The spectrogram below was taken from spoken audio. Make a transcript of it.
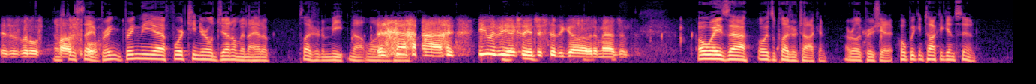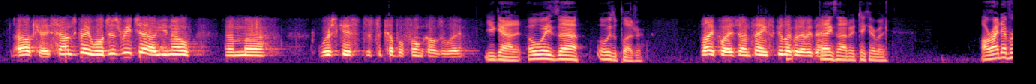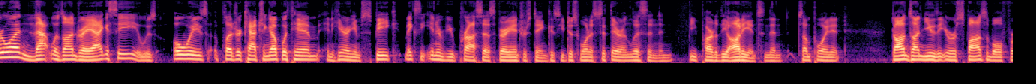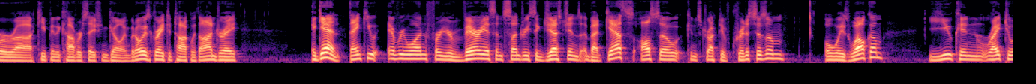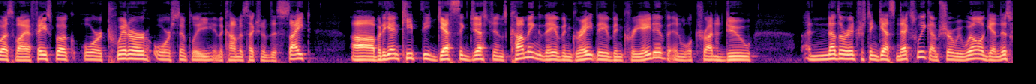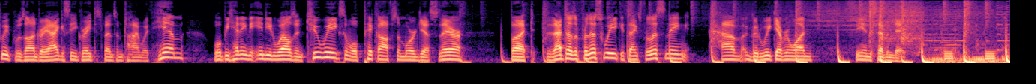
is as little as possible. I was going to say, bring bring the 14 uh, year old gentleman I had a pleasure to meet not long ago. he would be actually interested to go, I would imagine. Always, uh, always a pleasure talking. I really appreciate it. Hope we can talk again soon. Okay, sounds great. Well, just reach out. You know, I'm uh, worst case just a couple phone calls away. You got it. Always, uh, always a pleasure. Likewise, Jon. Thanks. Good luck with everything. Thanks, Andre. Take care, buddy. All right, everyone. That was Andre Agassi. It was always a pleasure catching up with him and hearing him speak. Makes the interview process very interesting because you just want to sit there and listen and be part of the audience. And then at some point, it dawns on you that you're responsible for uh, keeping the conversation going. But always great to talk with Andre. Again, thank you everyone for your various and sundry suggestions about guests, also constructive criticism. Always welcome. You can write to us via Facebook or Twitter or simply in the comment section of this site. Uh, but again, keep the guest suggestions coming. They have been great, they have been creative, and we'll try to do another interesting guest next week. I'm sure we will. Again, this week was Andre Agassi. Great to spend some time with him. We'll be heading to Indian Wells in two weeks, and we'll pick off some more guests there. But that does it for this week. Thanks for listening. Have a good week, everyone. See you in seven days.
